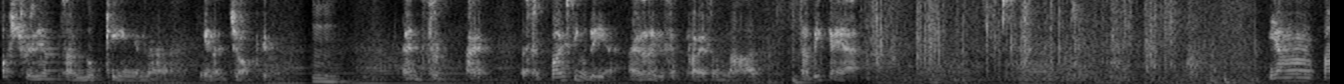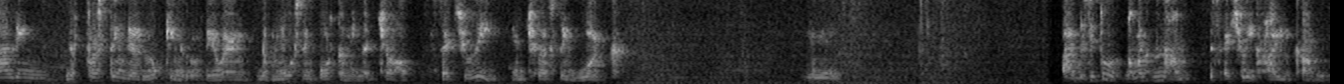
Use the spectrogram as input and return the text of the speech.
Australians are looking in a in a job, you know. Hmm. And so, I, surprisingly, I don't know if you're surprised or not, tapi kayak yang paling the first thing they're looking though, they were the most important in the job is actually interesting work. Hmm. Habis itu nomor enam is actually high income.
